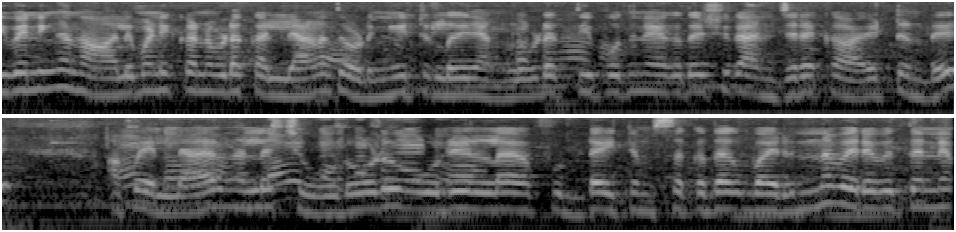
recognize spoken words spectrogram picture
ഈവനിങ് നാല് മണിക്കാണ് ഇവിടെ കല്യാണം തുടങ്ങിയിട്ടുള്ളത്. ഞങ്ങളിവിടെ എത്തിയപ്പോൾ ഏകദേശം ഒരു അഞ്ചരക്ക് ആയിട്ടുണ്ട്. അപ്പോൾ എല്ലാവരും നല്ല ചൂടോട് കൂടിയുള്ള ഫുഡ് ഐറ്റംസ് ഒക്കെ ഇതാ വരുന്ന വരവിൽ തന്നെ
